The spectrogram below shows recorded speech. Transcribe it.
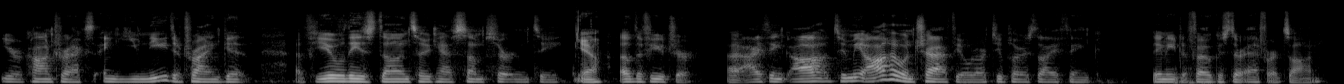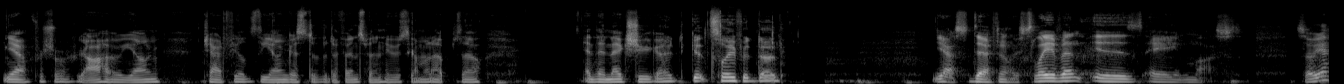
year contracts, and you need to try and get a few of these done so you can have some certainty Yeah. of the future. Uh, I think uh, to me, Aho and Chatfield are two players that I think they need to focus their efforts on. Yeah, for sure. Aho young, Chatfield's the youngest of the defensemen who's coming up. So, and then next year you got to get Slavin done. Yes, definitely. Slavin is a must. So yeah,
